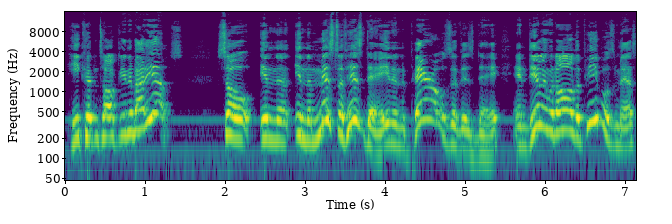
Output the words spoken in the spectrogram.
he couldn't talk to anybody else. So in the in the midst of his day and in the perils of his day and dealing with all the people's mess,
